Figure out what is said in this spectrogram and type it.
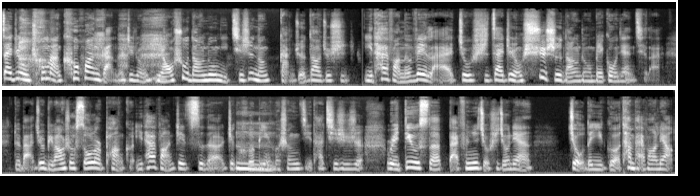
在这种充满科幻感的这种描述当中，你其实能感觉到就是以太坊的未来就。是在这种叙事当中被构建起来，对吧？就比方说 Solar Punk 以太坊这次的这个合并和升级，它其实是 reduce 了百分之九十九点九的一个碳排放量。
